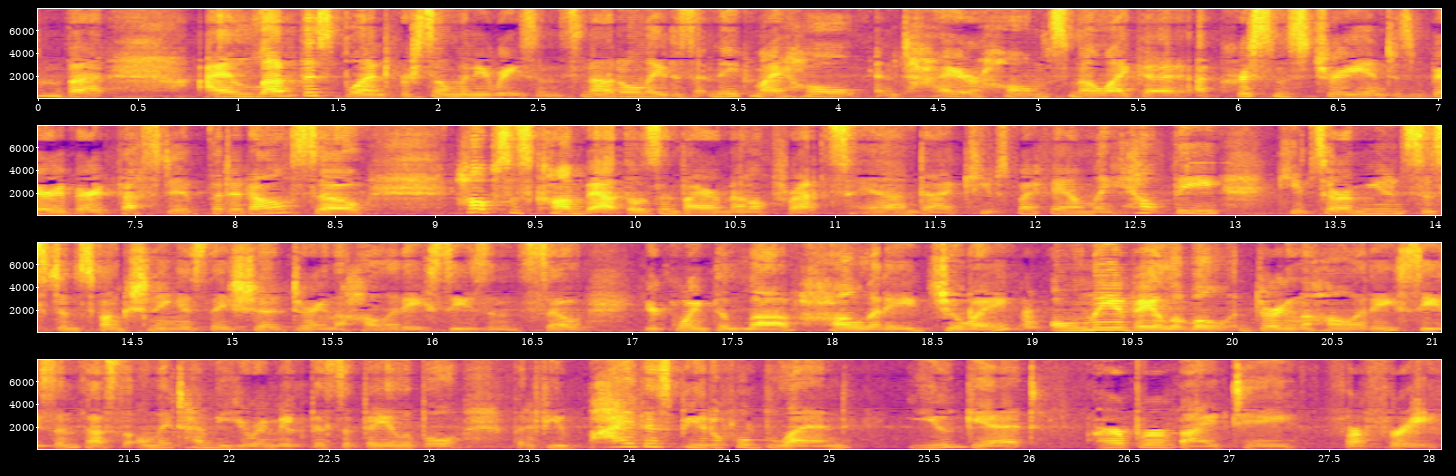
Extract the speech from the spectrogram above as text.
But I love this blend for so many reasons. Not only does it make my whole entire home smell like a, a, Christmas tree and just very, very festive, but it also helps us combat those environmental threats and uh, keeps my family healthy, keeps our immune systems functioning as they should during the holiday season. So you're going to love Holiday Joy, only available during the holiday season. That's the only time of year we make this available. But if you buy this beautiful blend, you get Arborvitae for free.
